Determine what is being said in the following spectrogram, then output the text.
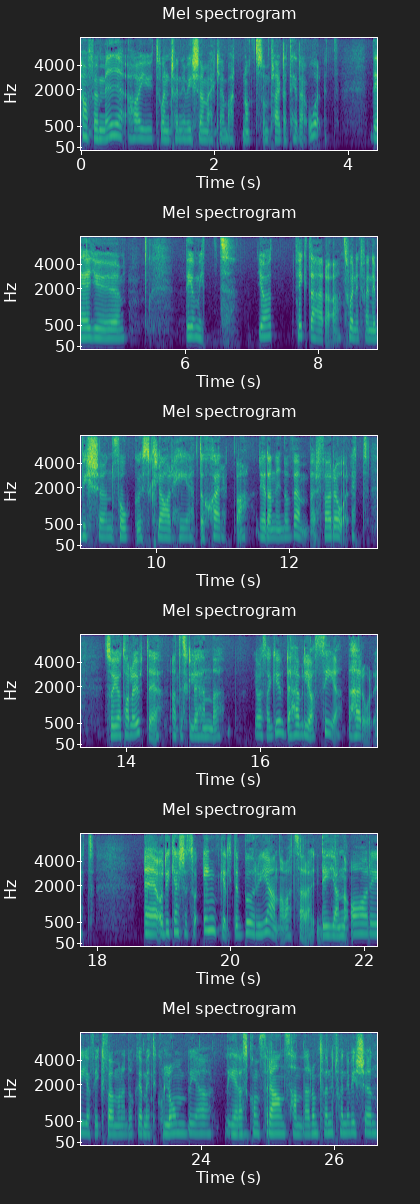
Ja, för mig har ju 2020 Vision verkligen varit något som präglat hela året. Det är ju det är mitt, jag fick det här uh, 2020 Vision, fokus, klarhet och skärpa redan i november förra året. Så jag talade ut det, att det skulle hända. Jag var så här, gud det här vill jag se det här året. Eh, och det är kanske så enkelt i början av att så här, det är januari, jag fick förmånen att åka med till Colombia, deras konferens handlar om 2020 Vision.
